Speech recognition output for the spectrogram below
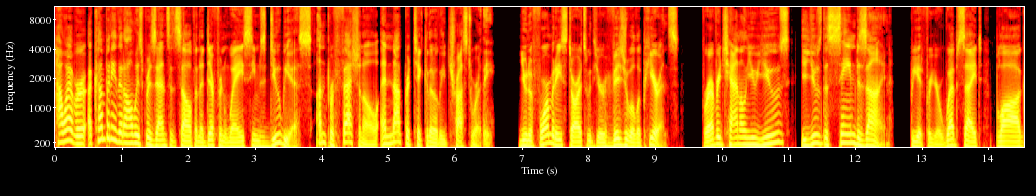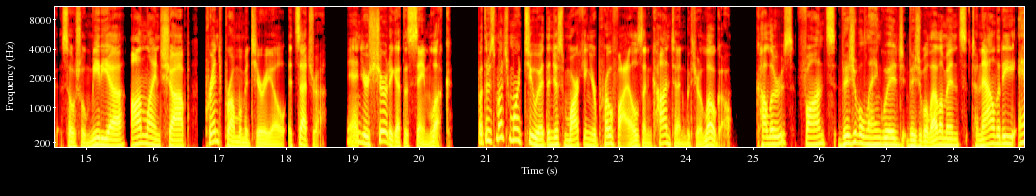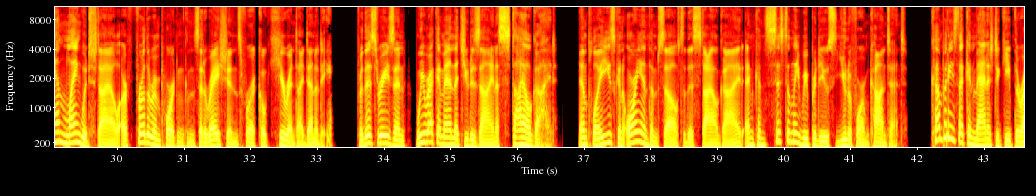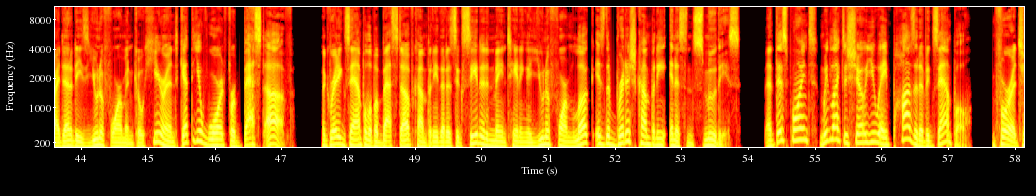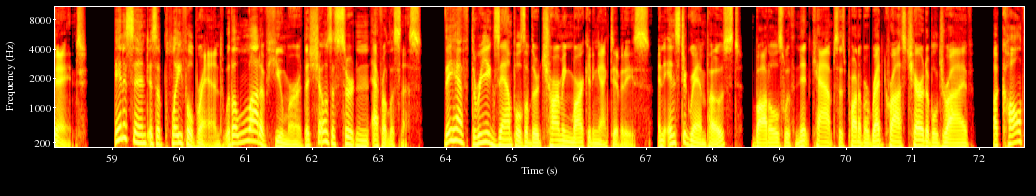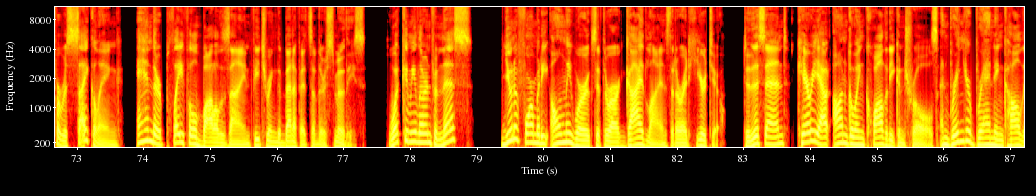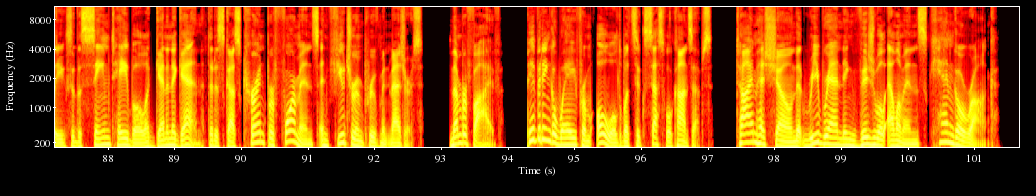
However, a company that always presents itself in a different way seems dubious, unprofessional, and not particularly trustworthy. Uniformity starts with your visual appearance. For every channel you use, you use the same design be it for your website, blog, social media, online shop, print promo material, etc. And you're sure to get the same look. But there's much more to it than just marking your profiles and content with your logo. Colors, fonts, visual language, visual elements, tonality, and language style are further important considerations for a coherent identity. For this reason, we recommend that you design a style guide. Employees can orient themselves to this style guide and consistently reproduce uniform content. Companies that can manage to keep their identities uniform and coherent get the award for Best of. A great example of a best of company that has succeeded in maintaining a uniform look is the British company Innocent Smoothies. At this point, we'd like to show you a positive example. For a change. Innocent is a playful brand with a lot of humor that shows a certain effortlessness. They have three examples of their charming marketing activities an Instagram post, bottles with knit caps as part of a Red Cross charitable drive, a call for recycling, and their playful bottle design featuring the benefits of their smoothies. What can we learn from this? Uniformity only works if there are guidelines that are adhered to. To this end, carry out ongoing quality controls and bring your branding colleagues to the same table again and again to discuss current performance and future improvement measures. Number 5. Pivoting away from old but successful concepts. Time has shown that rebranding visual elements can go wrong.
